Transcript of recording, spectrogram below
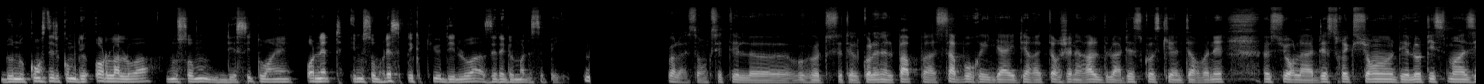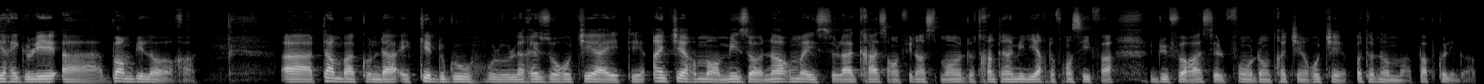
de nous considérer comme des hors-la-loi. Nous sommes des citoyens honnêtes et nous sommes respectueux des lois et règlements de ce pays. Voilà, donc c'était le, colonel Pape Sabouri directeur général de la DESCOS, qui intervenait sur la destruction des lotissements irréguliers à Bambilor. À Tambacounda et Kédougou, où le réseau routier a été entièrement mis aux normes, et cela grâce à un financement de 31 milliards de francs CFA du FORA, c'est le Fonds d'entretien routier autonome Pape Collingam.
